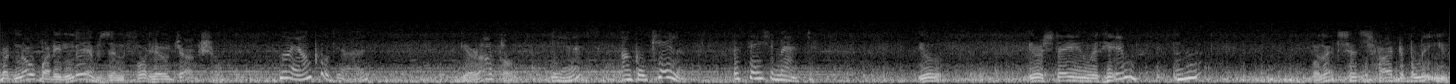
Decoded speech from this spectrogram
But nobody lives in Foothill Junction. My uncle does. Your uncle. Yes, Uncle Caleb, the station master. You, you're staying with him? Mm-hmm. Well, that's, that's hard to believe.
